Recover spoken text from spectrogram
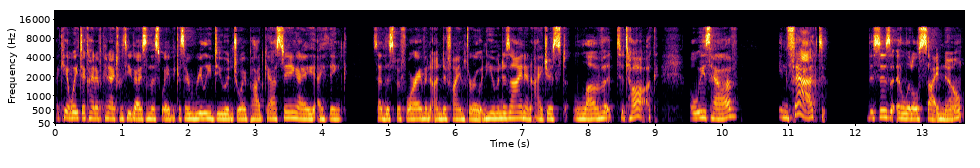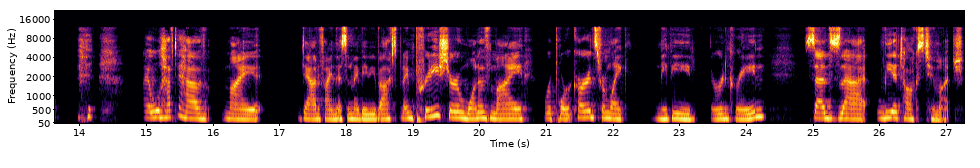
I can't wait to kind of connect with you guys in this way because I really do enjoy podcasting. I, I think said this before. I have an undefined throat in human design and I just love to talk. Always have. In fact, this is a little side note. I will have to have my dad find this in my baby box, but I'm pretty sure one of my report cards from like maybe third grade says that Leah talks too much.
